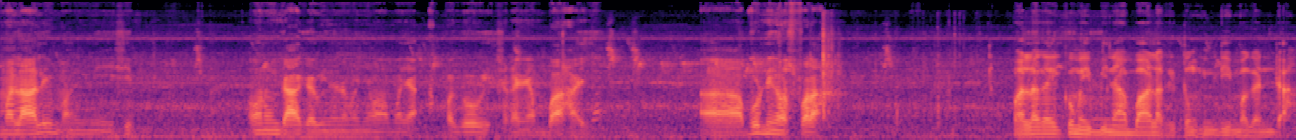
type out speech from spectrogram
Malalim ang iniisip. Anong gagawin na naman niya mamaya pag uwi sa kanyang bahay. Ah, boarding house pala. Palagay ko may binabalak itong hindi maganda.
